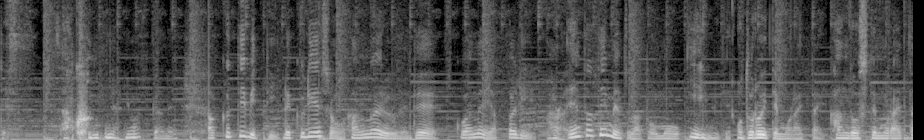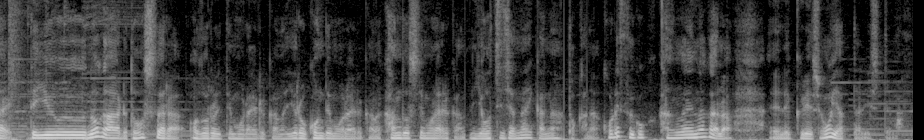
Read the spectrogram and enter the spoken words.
です。参考になりますかね。アクティビティレクリエーションを考える上でこれはねやっぱりエンターテインメントだと思う。いい意味で驚いてもらいたい。感動してもらいたいっていうのがある。どうしたら驚いてもらえるかな。喜んでもらえるかな。感動してもらえるかな。幼稚じゃないかなとかな。これすごく考えながらレクリエーションをやったりしてます。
